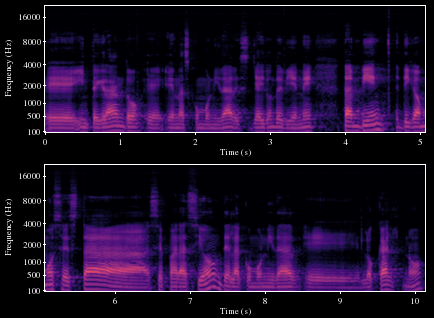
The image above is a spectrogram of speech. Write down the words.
eh, integrando eh, en las comunidades y ahí donde viene también, digamos, esta separación de la comunidad eh, local, ¿no?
